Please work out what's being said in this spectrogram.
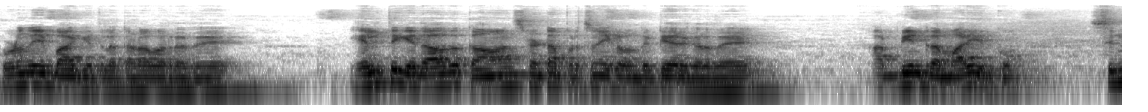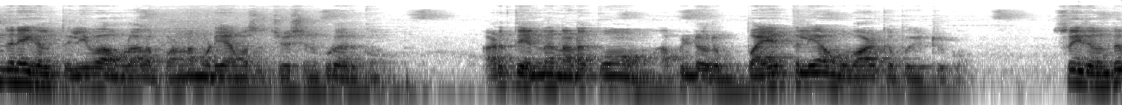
குழந்தை பாக்கியத்தில் தடை வர்றது ஹெல்த்துக்கு ஏதாவது கான்ஸ்டண்ட்டாக பிரச்சனைகள் வந்துகிட்டே இருக்கிறது அப்படின்ற மாதிரி இருக்கும். சிந்தனைகள் தெளிவாக அவங்களால பண்ண முடியாமல் சுச்சுவேஷன் கூட இருக்கும். அடுத்து என்ன நடக்கும் அப்படின்ற ஒரு பயத்துலேயே அவங்க வாழ்க்கை போயிட்டுருக்கும் ஸோ இது வந்து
